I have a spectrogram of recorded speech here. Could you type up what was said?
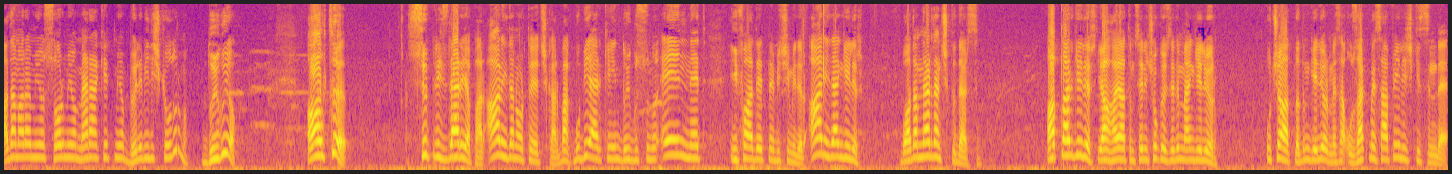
Adam aramıyor, sormuyor, merak etmiyor. Böyle bir ilişki olur mu? Duygu yok. 6. Sürprizler yapar. Aniden ortaya çıkar. Bak bu bir erkeğin duygusunu en net ifade etme biçimidir. Aniden gelir. Bu adam nereden çıktı dersin? Atlar gelir. Ya hayatım seni çok özledim ben geliyorum. Uçağa atladım geliyorum. Mesela uzak mesafe ilişkisinde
